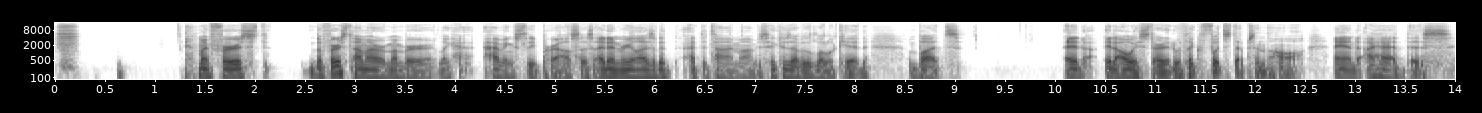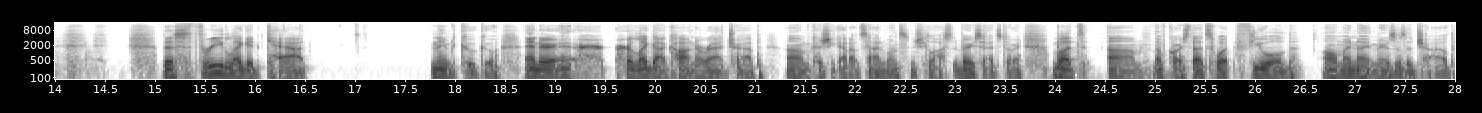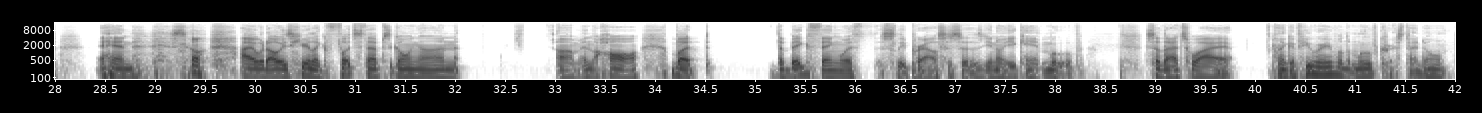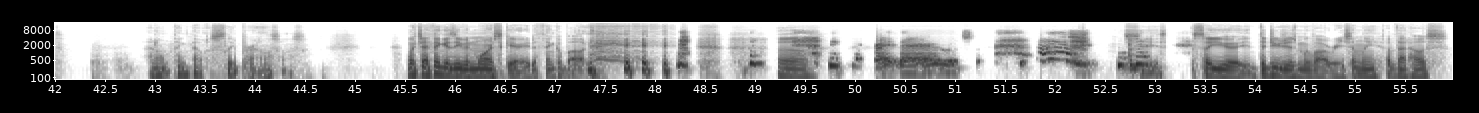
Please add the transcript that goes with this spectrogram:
My first, the first time I remember like ha- having sleep paralysis, I didn't realize it at, the time, obviously, because I was a little kid. But it it always started with like footsteps in the hall, and I had this this three legged cat named Cuckoo, and her, her leg got caught in a rat trap because she got outside once and she lost it. Very sad story, but um, of course that's what fueled all my nightmares as a child. And so I would always hear like footsteps going on um, in the hall. But the big thing with sleep paralysis is, you know, you can't move. So that's why, like, if you were able to move, Chris, I don't, I don't think that was sleep paralysis, which I think is even more scary to think about. oh, right there. Which, ah. jeez. So you did you just move out recently of that house?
